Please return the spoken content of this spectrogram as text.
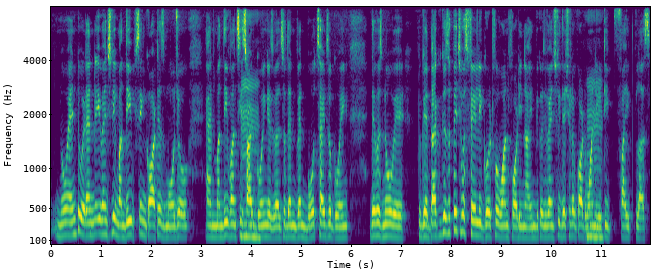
no end to it and eventually Mandeep Singh got his mojo and Mandeep once he started going as well so then when both sides were going there was no way to get back because the pitch was fairly good for 149 because eventually they should have got 185 plus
